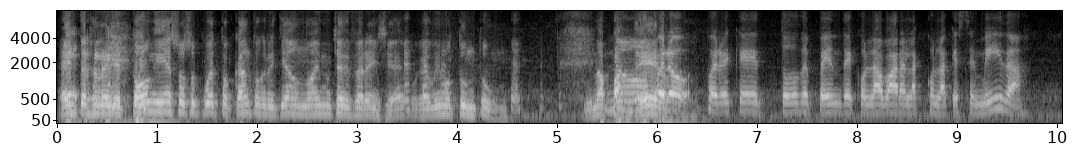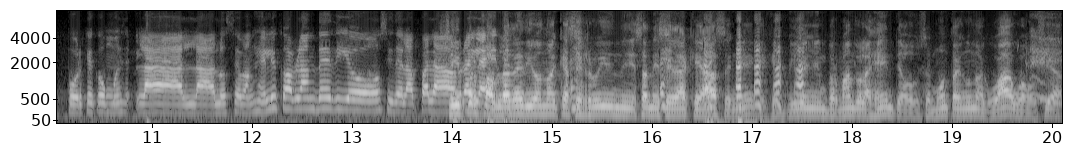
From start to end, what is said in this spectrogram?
Entre el reggaetón y esos supuestos cantos cristianos no hay mucha diferencia, ¿eh? porque es el mismo tum Y una pandera. No, pero, pero es que todo depende con la vara la- con la que se mida. Porque como la, la- los evangélicos hablan de Dios y de la palabra. Sí, y pero la para gente- hablar de Dios no hay que hacer ruido ni esa necesidad que hacen, ¿eh? que, que viven informando a la gente o se montan en una guagua, o sea.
